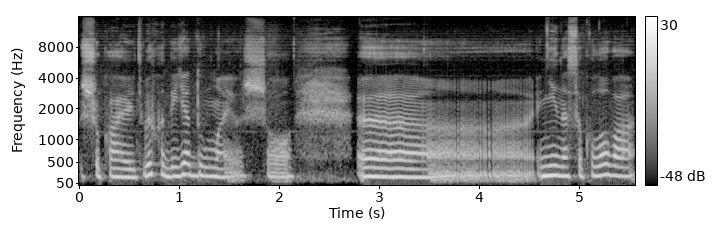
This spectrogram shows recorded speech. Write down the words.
шукають виходи. Я думаю, що е, Ніна Соколова.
